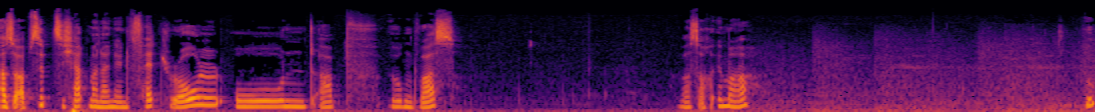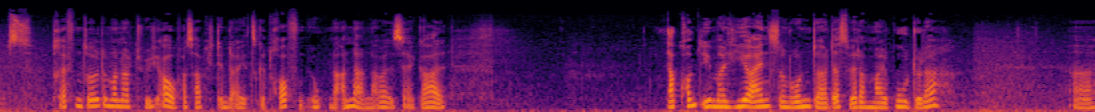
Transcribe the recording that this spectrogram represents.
Also ab 70 hat man dann den Fat Roll und ab irgendwas. Was auch immer. Ups, treffen sollte man natürlich auch. Was habe ich denn da jetzt getroffen? Irgendeinen anderen, aber ist ja egal. Da kommt ihr mal hier einzeln runter. Das wäre doch mal gut, oder? Ah.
